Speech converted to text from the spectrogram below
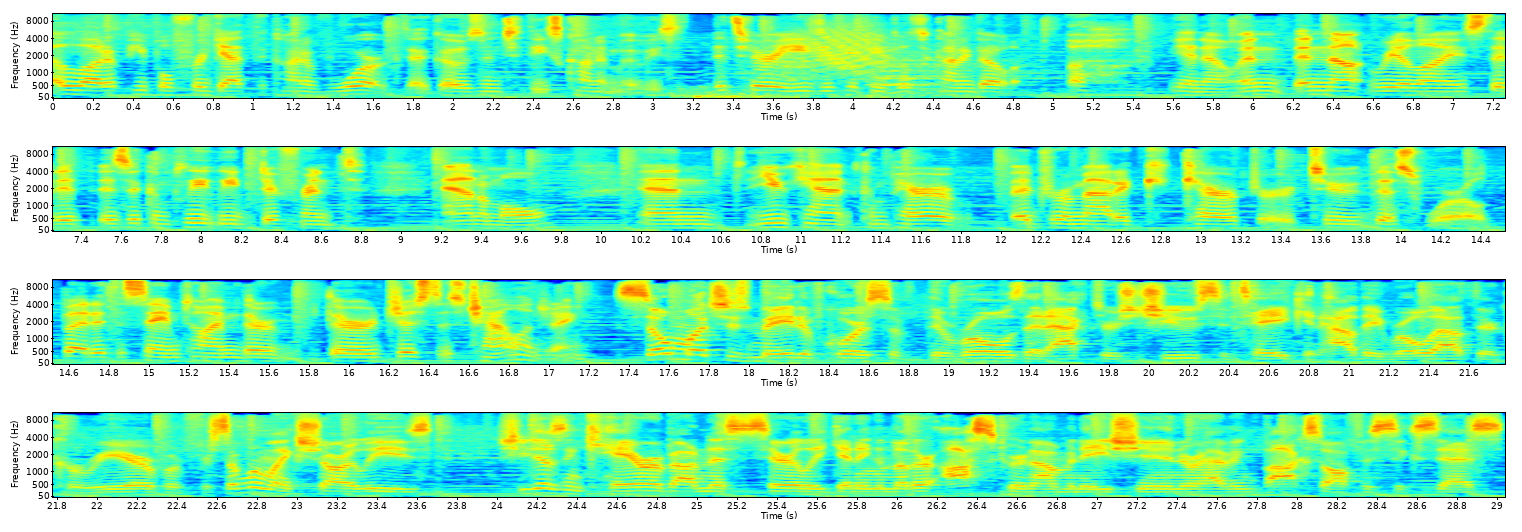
a lot of people forget the kind of work that goes into these kind of movies. It's very easy for people to kind of go, oh, you know, and, and not realize that it is a completely different animal and you can't compare a dramatic character to this world. But at the same time, they're, they're just as challenging. So much is made, of course, of the roles that actors choose to take and how they roll out their career. But for someone like Charlize, she doesn't care about necessarily getting another Oscar nomination or having box office success.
